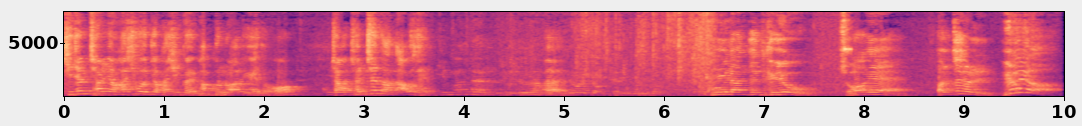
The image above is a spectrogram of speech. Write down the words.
기념 촬영 하시고 이제 가실 거예요. 바쁜 와중에도. 자 전체 다 나오세요. 네. 국민안전교육 중앙의 발전을 위하여!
